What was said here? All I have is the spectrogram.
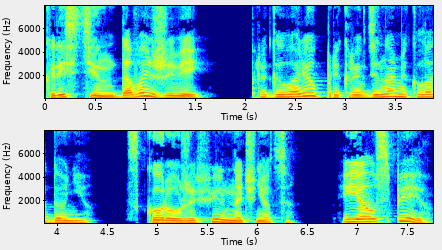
«Кристин, давай живей», – проговорил, прикрыв динамик ладонью. «Скоро уже фильм начнется». «Я успею»,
